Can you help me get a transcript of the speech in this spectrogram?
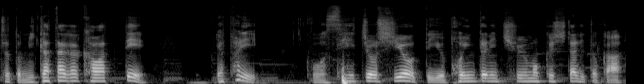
ちょっと見方が変わってやっぱりこう成長しようっていうポイントに注目したりとか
